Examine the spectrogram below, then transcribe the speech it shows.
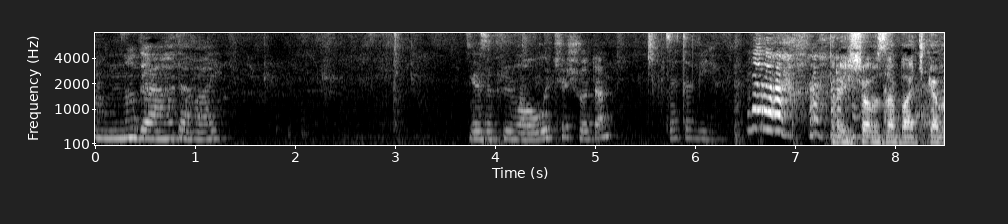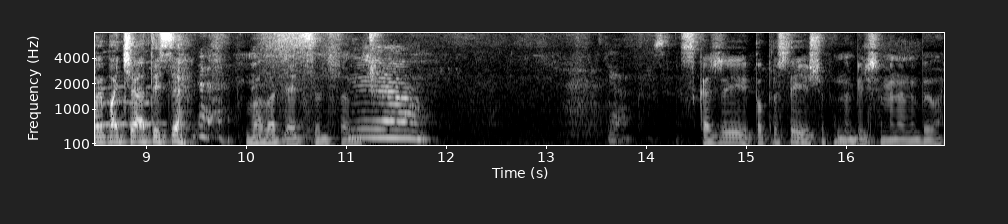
Ну да, давай. Я закрила очі, що там? Це тобі. Прийшов за батька вибачатися. Молодець. Дякую. Скажи, попроси її, щоб вона більше мене не била.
